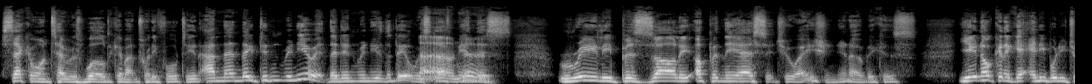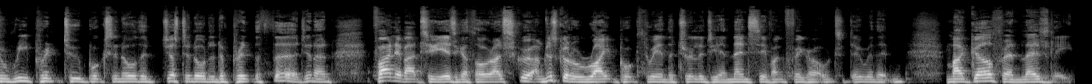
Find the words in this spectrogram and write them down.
Second one, Terror's World, came out in 2014. And then they didn't renew it. They didn't renew the deal, which left me in this really bizarrely up in the air situation, you know, because you're not going to get anybody to reprint two books in order, just in order to print the third, you know. And finally, about two years ago, I thought, right, screw it. I'm just going to write book three in the trilogy and then see if I can figure out what to do with it. And my girlfriend, Leslie,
